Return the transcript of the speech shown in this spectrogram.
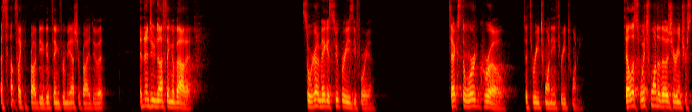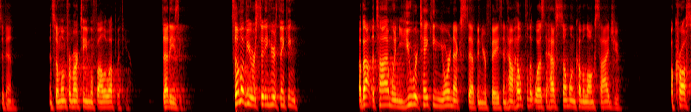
That sounds like it'd probably be a good thing for me. I should probably do it. And then do nothing about it. So, we're going to make it super easy for you. Text the word grow to 320 320. Tell us which one of those you're interested in, and someone from our team will follow up with you. It's that easy. Some of you are sitting here thinking, about the time when you were taking your next step in your faith and how helpful it was to have someone come alongside you. Across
